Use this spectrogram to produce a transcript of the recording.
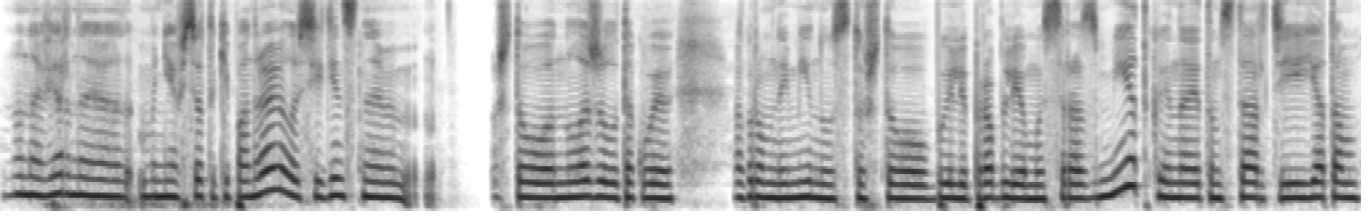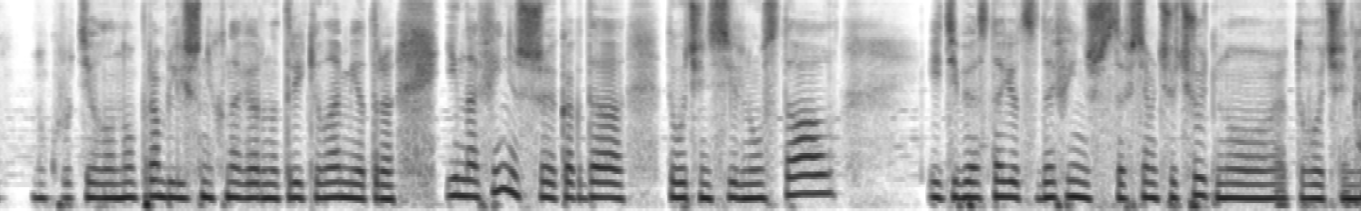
ну, наверное, мне все-таки понравилось. Единственное, что наложило такой огромный минус, то, что были проблемы с разметкой на этом старте, и я там ну, крутила, ну, прям лишних, наверное, 3 километра. И на финише, когда ты очень сильно устал, и тебе остается до финиша совсем чуть-чуть, но это очень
